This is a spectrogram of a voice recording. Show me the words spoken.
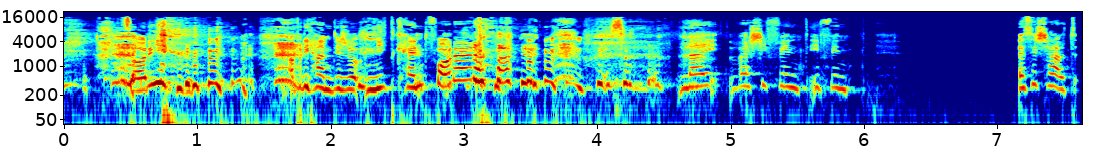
sorry. Aber ich habe die schon nicht kennt vorher. Nein, weißt du, ich finde, ich find, es ist halt,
